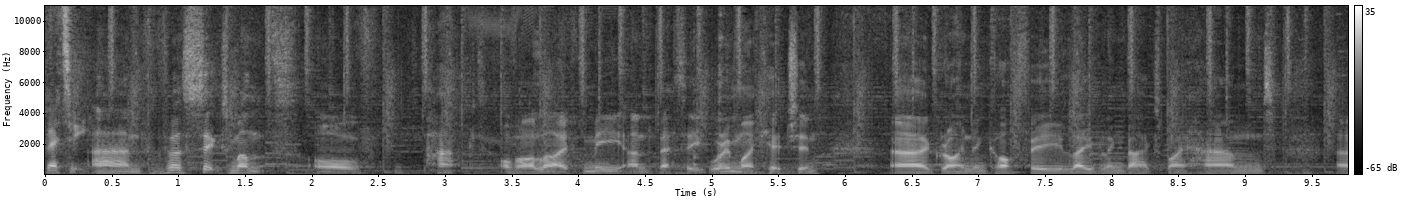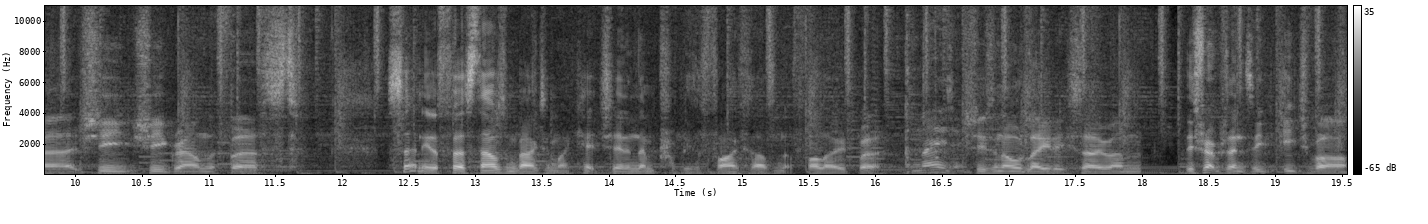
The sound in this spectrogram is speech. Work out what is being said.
Betty. And for the first six months of Pact of our life, me and Betty were in my kitchen, uh, grinding coffee, labelling bags by hand. Uh, she she ground the first. Certainly the first thousand bags in my kitchen and then probably the 5,000 that followed, but Amazing. She's an old lady, so um, this represents each of our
